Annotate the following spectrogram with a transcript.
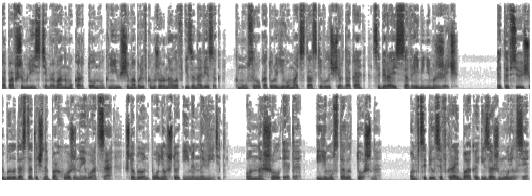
копавшим листьям, рваному картону, гниющим обрывкам журналов и занавесок, к мусору, который его мать стаскивала с чердака, собираясь со временем сжечь. Это все еще было достаточно похоже на его отца, чтобы он понял, что именно видит. Он нашел это, и ему стало тошно. Он вцепился в край бака и зажмурился,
